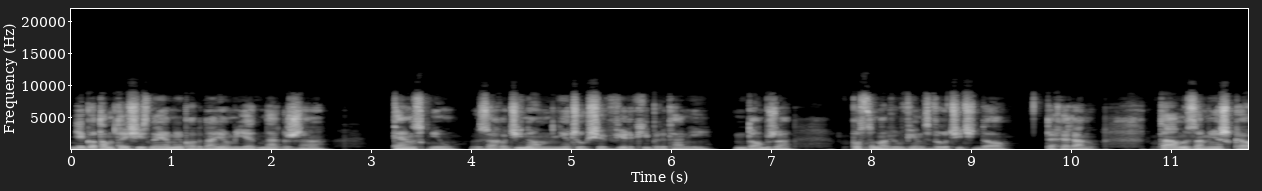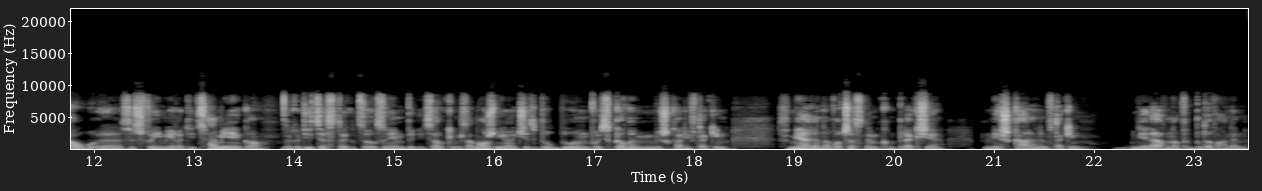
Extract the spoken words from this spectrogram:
Jego tamtejsi znajomi opowiadają jednak, że tęsknił za rodziną, nie czuł się w Wielkiej Brytanii dobrze. Postanowił więc wrócić do Teheranu. Tam zamieszkał e, ze swoimi rodzicami. Jego rodzice, z tego co rozumiem, byli całkiem zamożni. Ojciec był byłym wojskowym i mieszkali w takim w miarę nowoczesnym kompleksie mieszkalnym, w takim niedawno wybudowanym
